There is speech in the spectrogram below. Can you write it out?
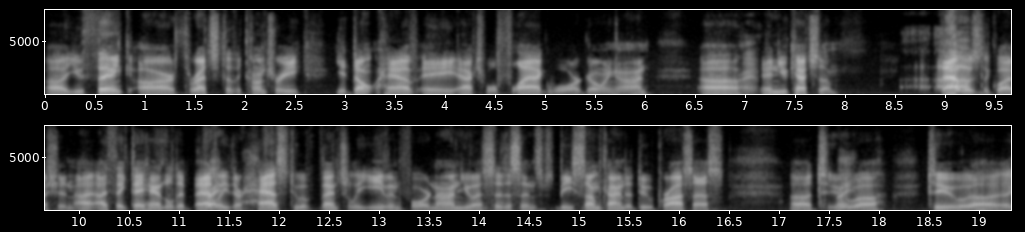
uh, you think are threats to the country? You don't have a actual flag war going on, uh, Right. and you catch them. That Um, was the question. I, I think they handled it badly. Right. There has to eventually, even for non-U.S. citizens, be some kind of due process uh, to uh, to uh,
